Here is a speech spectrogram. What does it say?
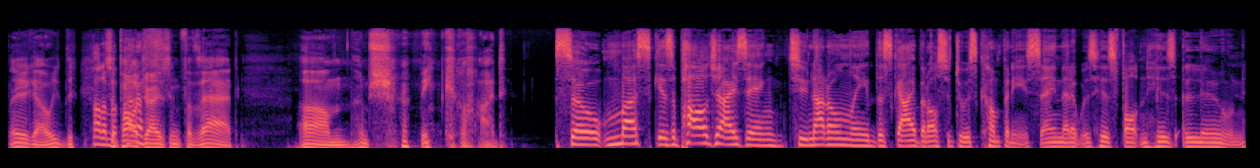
there you go. He, Called he's him a pedoph- apologizing for that. Um, I'm sure. I mean, God. So Musk is apologizing to not only this guy, but also to his companies, saying that it was his fault and his alone.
